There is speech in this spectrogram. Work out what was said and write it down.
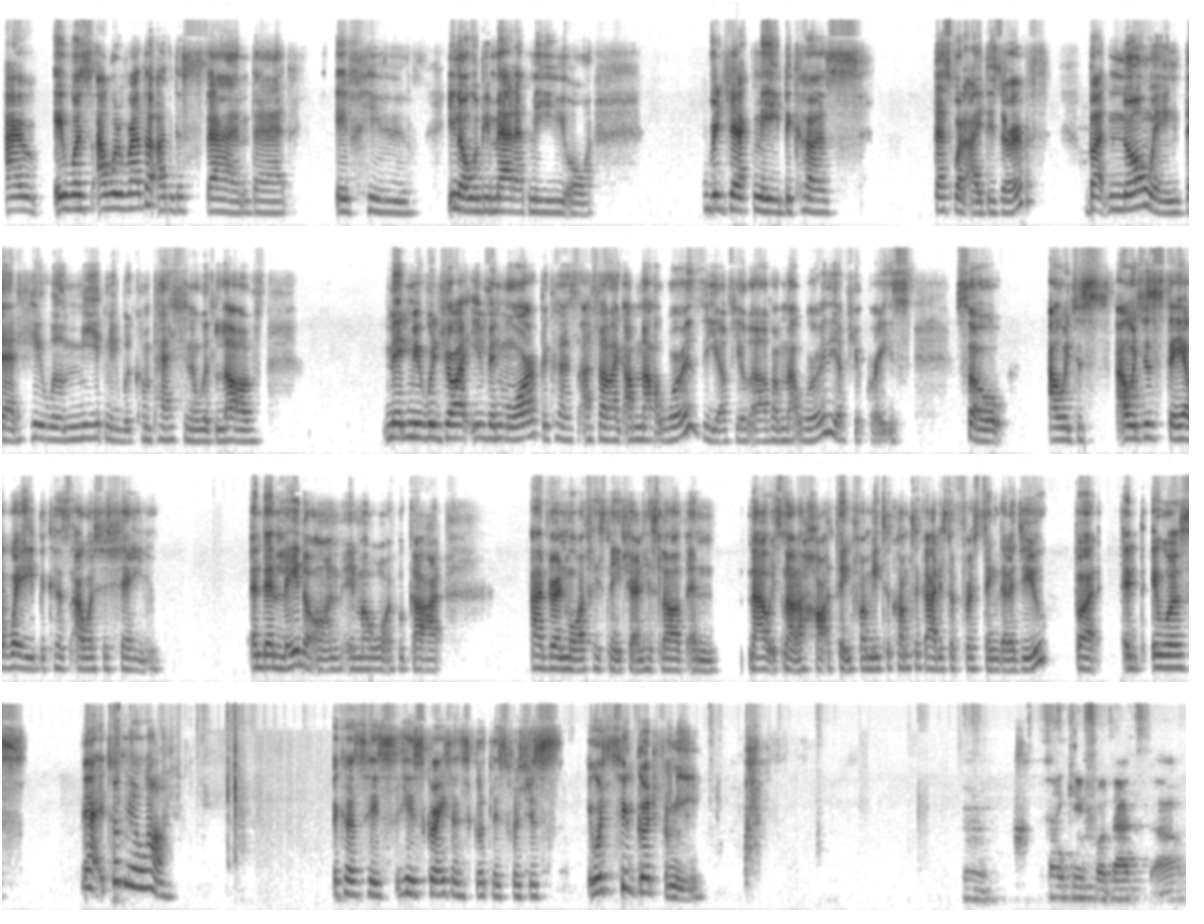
I it was I would rather understand that if he, you know, would be mad at me or reject me because that's what I deserve but knowing that he will meet me with compassion and with love made me withdraw even more because I felt like I'm not worthy of your love. I'm not worthy of your grace. So I would just I would just stay away because I was ashamed. And then later on in my walk with God, I've learned more of his nature and his love. And now it's not a hard thing for me to come to God. It's the first thing that I do. But it it was yeah, it took me a while because his his grace and his goodness was just it was too good for me. Mm. Thank you for that. Uh,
